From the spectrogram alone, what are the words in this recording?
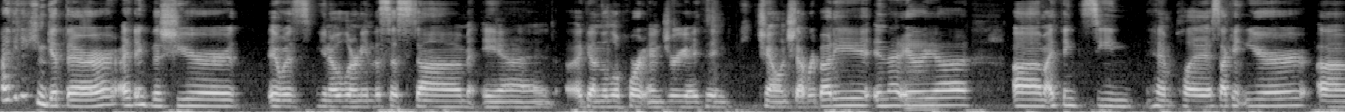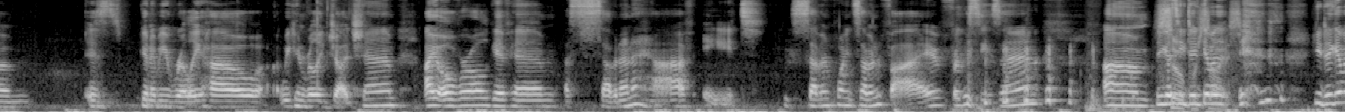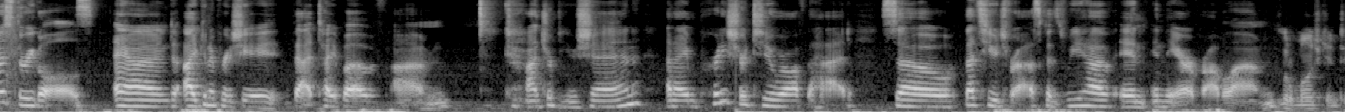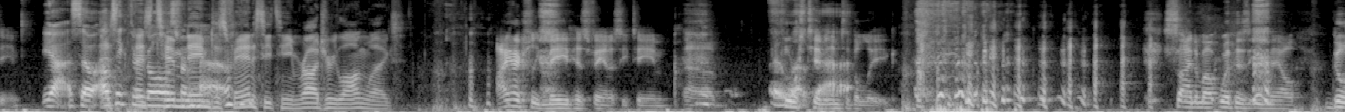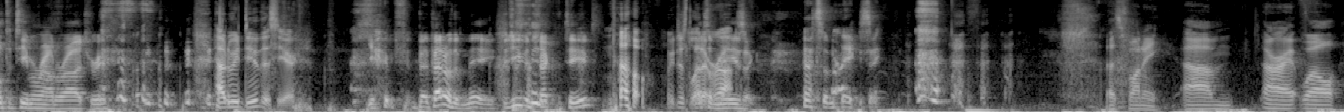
I think he can get there. I think this year it was, you know, learning the system and again the Laporte injury I think challenged everybody in that area. Um, I think seeing him play a second year um, is going to be really how we can really judge him. I overall give him a seven and a half, eight. 7.75 for the season um, because So he did give us he did give us three goals and i can appreciate that type of um, contribution and i'm pretty sure two were off the head so that's huge for us because we have an in the air problem Little Munchkin team. yeah so i'll As- take three as goals Tim from named him. his fantasy team, Rodri Longlegs. I actually made his fantasy team. Uh, forced him that. into the league. Signed him up with his email. Built a team around Rodri. How do we do this year? yeah, better than me. Did you even check the team? No, we just let That's it rock. Amazing. That's amazing. That's funny. Um, all right, well,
